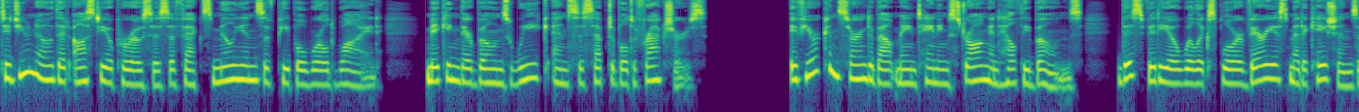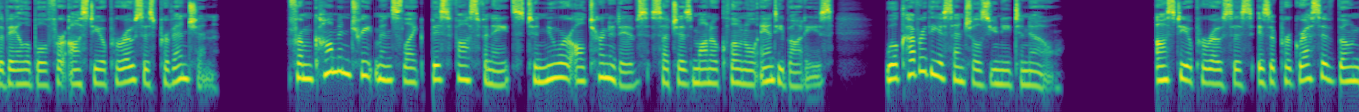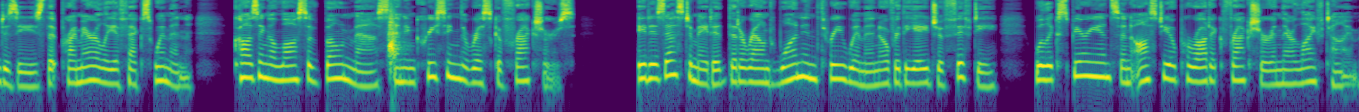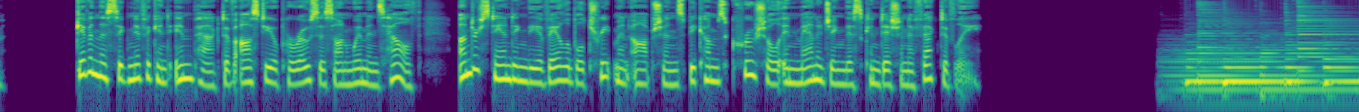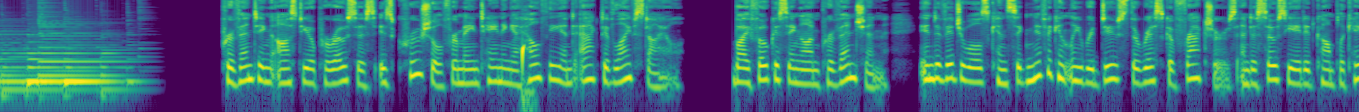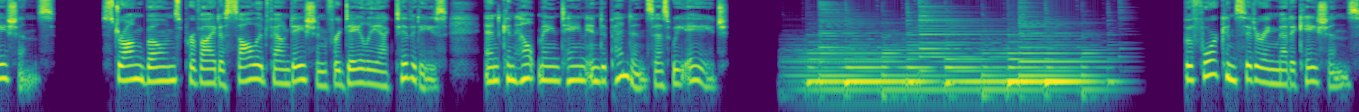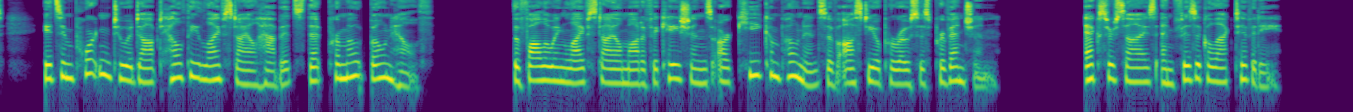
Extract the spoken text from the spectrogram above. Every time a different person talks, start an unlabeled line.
Did you know that osteoporosis affects millions of people worldwide, making their bones weak and susceptible to fractures? If you're concerned about maintaining strong and healthy bones, this video will explore various medications available for osteoporosis prevention. From common treatments like bisphosphonates to newer alternatives such as monoclonal antibodies, we'll cover the essentials you need to know. Osteoporosis is a progressive bone disease that primarily affects women, causing a loss of bone mass and increasing the risk of fractures. It is estimated that around 1 in 3 women over the age of 50 will experience an osteoporotic fracture in their lifetime. Given the significant impact of osteoporosis on women's health, understanding the available treatment options becomes crucial in managing this condition effectively. Preventing osteoporosis is crucial for maintaining a healthy and active lifestyle. By focusing on prevention, individuals can significantly reduce the risk of fractures and associated complications. Strong bones provide a solid foundation for daily activities and can help maintain independence as we age. Before considering medications, it's important to adopt healthy lifestyle habits that promote bone health. The following lifestyle modifications are key components of osteoporosis prevention. Exercise and physical activity.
